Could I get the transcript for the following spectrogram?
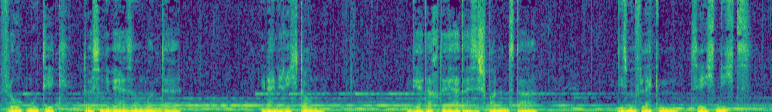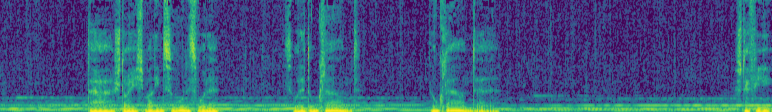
flog mutig durchs Universum und äh, in eine Richtung, in der er dachte, ja, das ist spannend, da in diesem Flecken sehe ich nichts. Da steuere ich mal hinzu und es wurde, es wurde dunkler und dunkler und äh, Steffi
